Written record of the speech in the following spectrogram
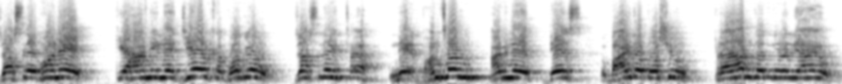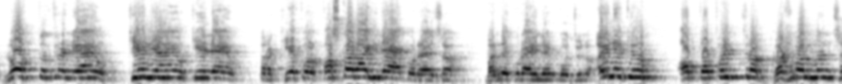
जसले भने कि हामीले जेल भोग्यौँ जसले भन्छन् हामीले देश बाहिर बस्यौँ प्रजातन्त्र ल्यायौँ लोकतन्त्र ल्यायौँ के ल्यायौँ के ल्यायौँ तर के को कसको लागि ल्याएको रहेछ भन्ने कुरा यिनीहरूको जुन अहिलेको अपवित्र गठबन्धन छ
